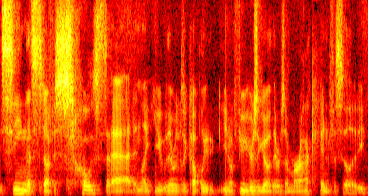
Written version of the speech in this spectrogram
seeing that stuff is so sad. And like you, there was a couple, you know, a few years ago, there was a Moroccan facility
